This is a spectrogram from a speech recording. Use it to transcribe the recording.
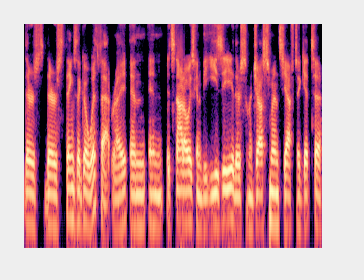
there's there's things that go with that, right? And and it's not always going to be easy. There's some adjustments you have to get to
